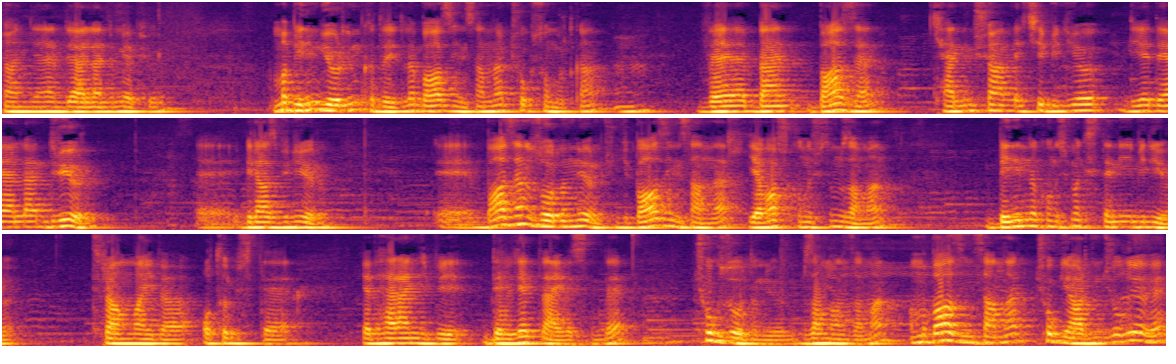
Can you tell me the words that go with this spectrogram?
Şu an genel değerlendirme yapıyorum. Ama benim gördüğüm kadarıyla bazı insanlar çok somurtkan. Hı. Ve ben bazen kendimi şu an lehçe biliyor diye değerlendiriyorum. Ee, biraz biliyorum. Ee, bazen zorlanıyorum çünkü bazı insanlar yavaş konuştuğum zaman benimle konuşmak istemeyebiliyor. Tramvayda, otobüste ya da herhangi bir devlet dairesinde çok zorlanıyorum zaman zaman. Ama bazı insanlar çok yardımcı oluyor ve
